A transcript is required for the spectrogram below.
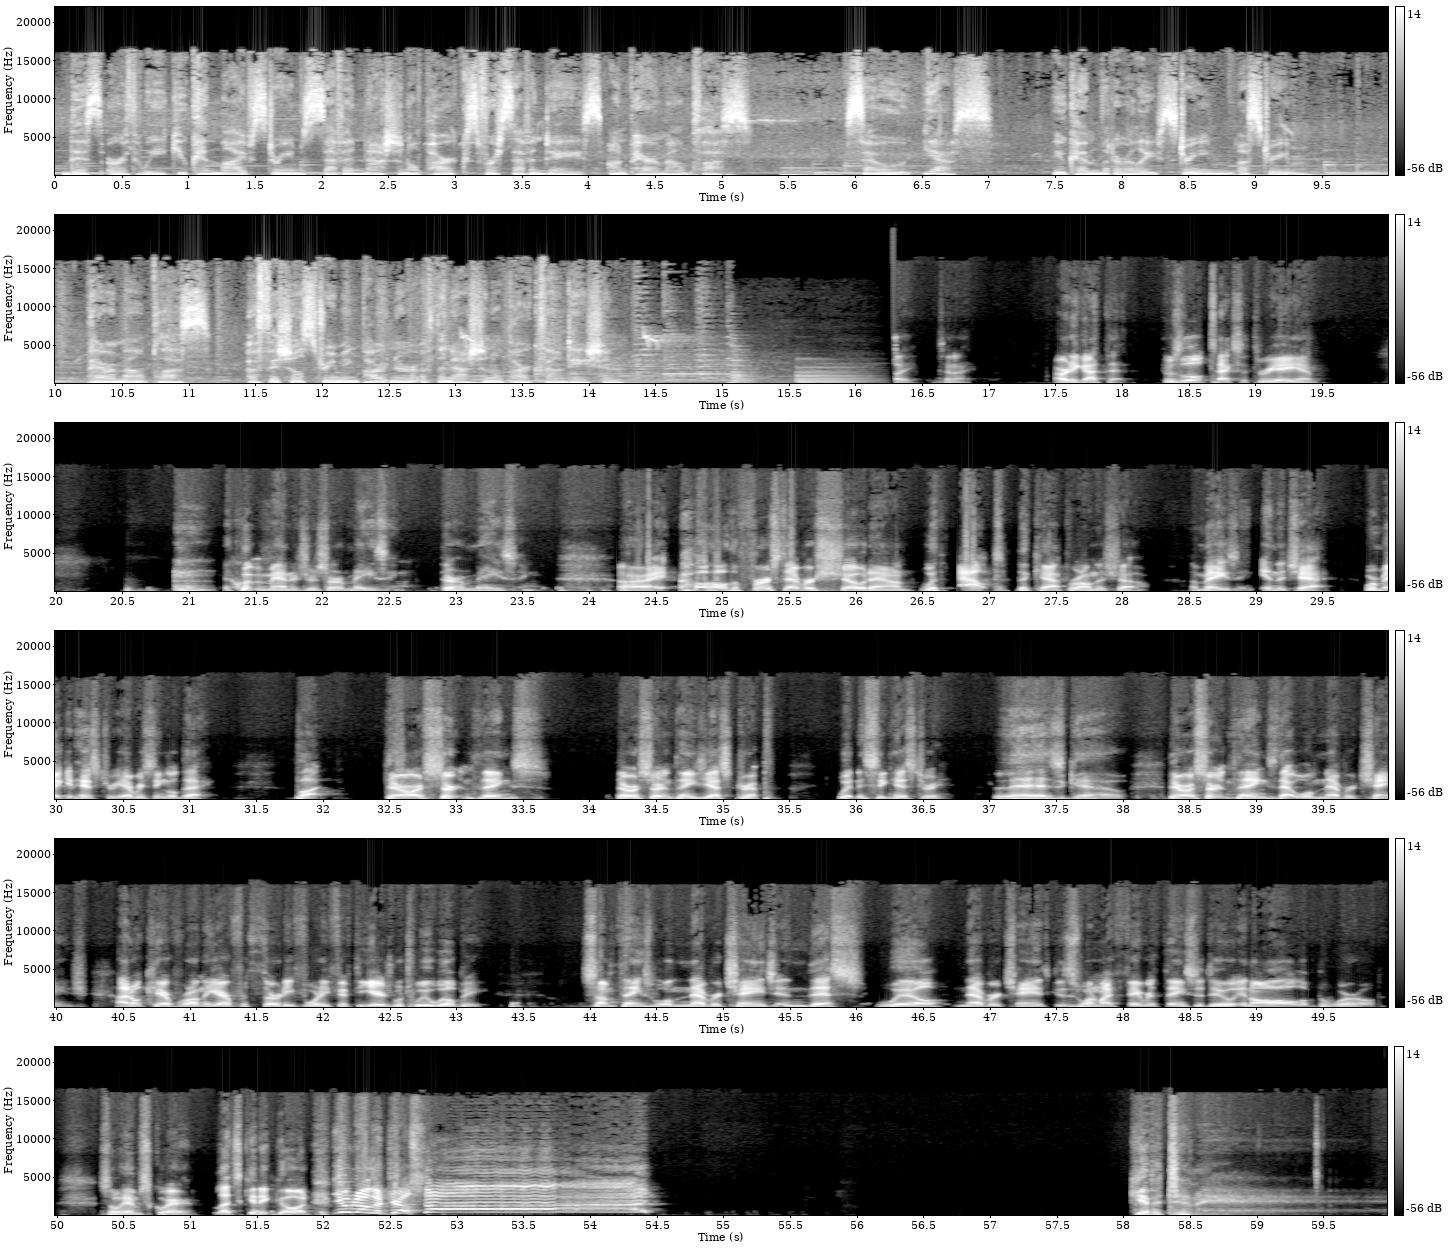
This Earth Week, you can live stream seven national parks for seven days on Paramount Plus. So, yes, you can literally stream a stream. Paramount Plus, official streaming partner of the National Park Foundation. Tonight. I already got that. It was a little text at 3 a.m. Equipment managers are amazing. They're amazing. All right. Oh, the first ever showdown without the capper on the show. Amazing. In the chat. We're making history every single day. But there are certain things, there are certain things, yes, drip, witnessing history. Let's go. There are certain things that will never change. I don't care if we're on the air for 30, 40, 50 years, which we will be. Some things will never change, and this will never change because it's one of my favorite things to do in all of the world. So, M squared, let's get it going. You know the drill, son! Give it to me.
